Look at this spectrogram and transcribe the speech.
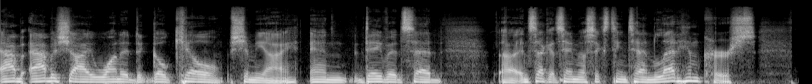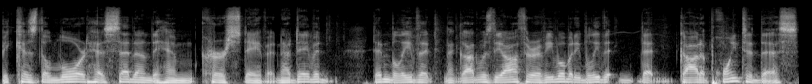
Ab, Abishai wanted to go kill Shimei, and David said uh, in 2 Samuel sixteen ten, "Let him curse, because the Lord has said unto him, Curse David." Now David didn't believe that, that God was the author of evil, but he believed that, that God appointed this.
